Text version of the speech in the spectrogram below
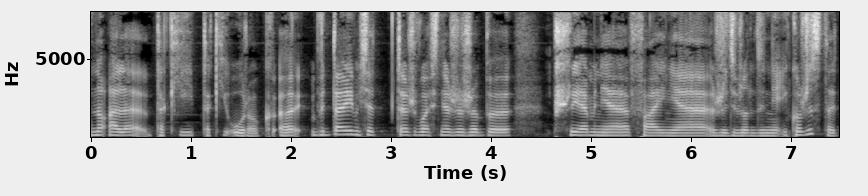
No ale taki, taki urok. E, wydaje mi się też właśnie, że żeby przyjemnie, fajnie żyć w Londynie i korzystać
